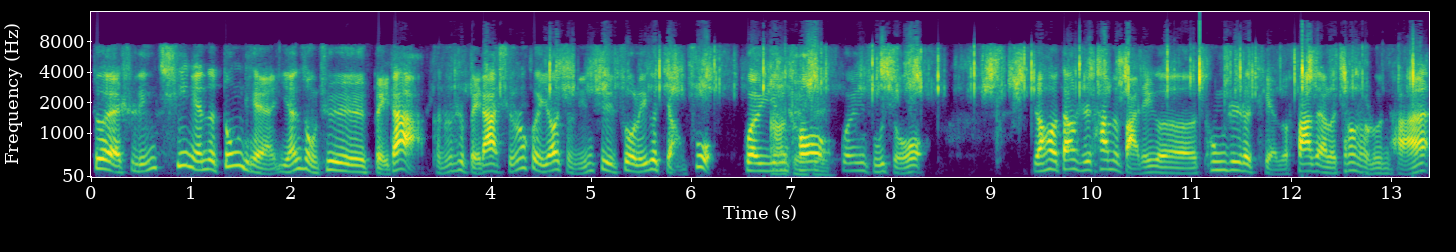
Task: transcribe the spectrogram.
对，是零七年的冬天，严总去北大，可能是北大学生会邀请您去做了一个讲座，关于英超，关于足球。然后当时他们把这个通知的帖子发在了枪手论坛，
